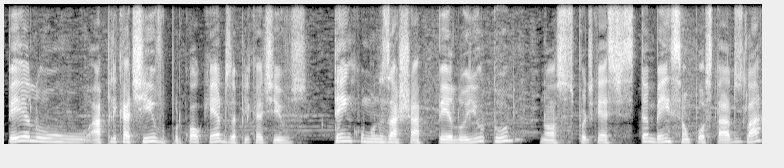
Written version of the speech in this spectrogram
pelo aplicativo, por qualquer dos aplicativos, tem como nos achar pelo YouTube. Nossos podcasts também são postados lá.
